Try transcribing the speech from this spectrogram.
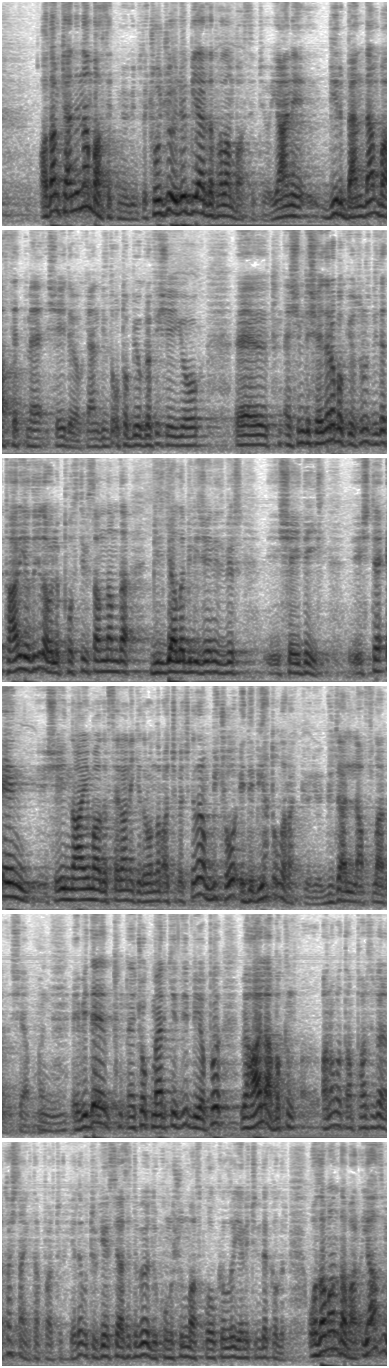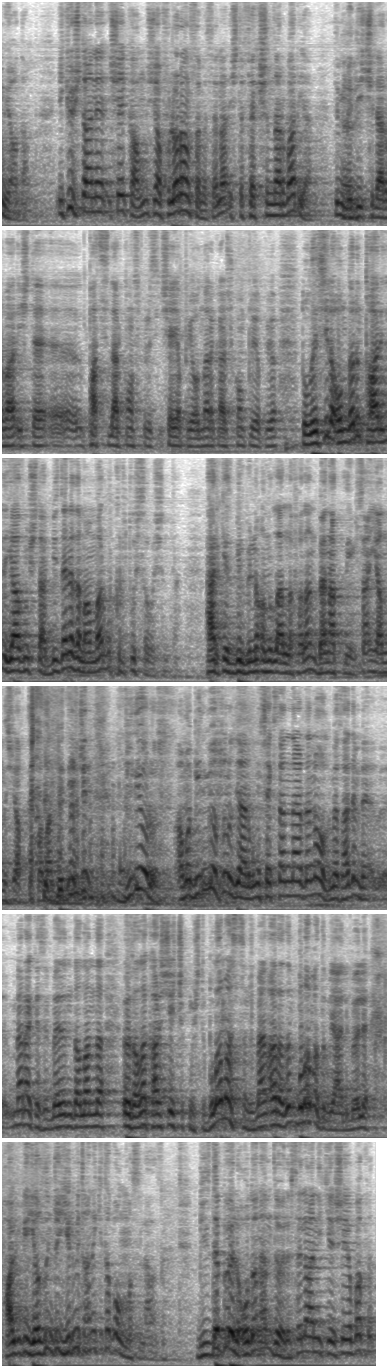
Adam kendinden bahsetmiyor günlükte. Çocuğu öyle bir yerde falan bahsediyor. Yani bir benden bahsetme şeyi de yok. Yani bizde otobiyografi şeyi yok. Ee, e şimdi şeylere bakıyorsunuz. Bizde tarih yazıcı da öyle pozitif anlamda bilgi alabileceğiniz bir e, şey değil. İşte en şeyi Naimadır, Selanik'tir onlar açık açık eder ama birçoğu edebiyat olarak görüyor. Güzel laflar şey yapmak. E bir de e, çok merkezi bir yapı ve hala bakın Anavatan Partisi üzerine kaç tane kitap var Türkiye'de? Bu Türkiye'nin siyaseti böyledir. Konuşulmaz, kol kırılır, yen içinde kalır. O zaman da var. Yazmıyor adam. 2-3 tane şey kalmış. Ya Floransa mesela işte factionlar var ya. Değil mi? Medici'ler var işte e, Patsiler konspirasi şey yapıyor. Onlara karşı komplo yapıyor. Dolayısıyla onların tarihini yazmışlar. Bizde ne zaman var? Bu Kurtuluş Savaşı'nda. Herkes birbirini anılarla falan ben haklıyım sen yanlış yaptın falan dediği için biliyoruz. Ama bilmiyorsunuz yani bugün 80'lerde ne oldu? Mesela değil mi? Merak etsin. Benim Dalan'la Özal'a karşıya çıkmıştı. Bulamazsınız. Ben aradım bulamadım yani böyle. Halbuki yazınca 20 tane kitap olması lazım. Bizde böyle. O dönem de öyle. Selanik'e şeye bakın.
